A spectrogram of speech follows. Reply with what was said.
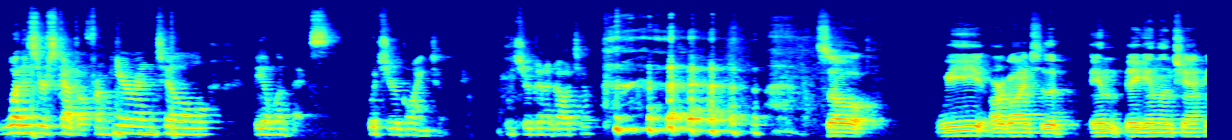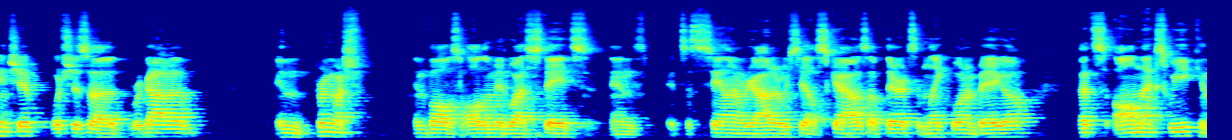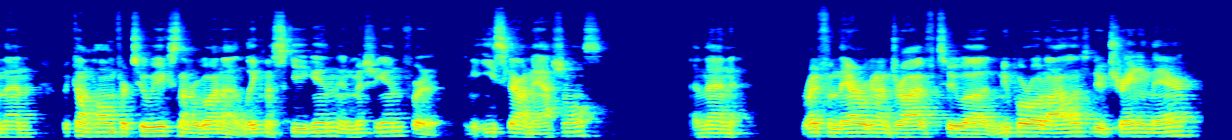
What is your schedule from here until the Olympics, which you're going to, which you're going to go to? so we are going to the in big inland championship, which is a regatta in pretty much involves all the Midwest states, and it's a sailing regatta. We sail scows up there. It's in Lake Winnebago. That's all next week, and then we come home for two weeks, and then we're going to Lake Muskegon in Michigan for an E Scow Nationals, and then right from there we're going to drive to uh, Newport, Rhode Island to do training there,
